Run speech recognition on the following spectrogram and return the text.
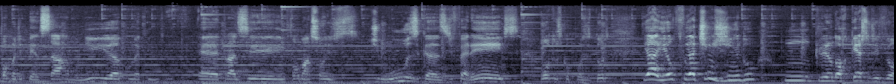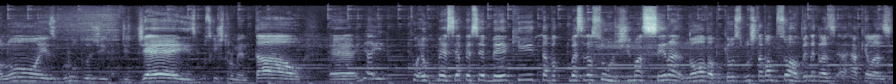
forma de pensar a harmonia, como é que é, trazer informações de músicas diferentes, outros compositores. E aí eu fui atingindo, um, criando orquestra de violões, grupos de, de jazz, música instrumental. É, e aí eu comecei a perceber que estava começando a surgir uma cena nova, porque os músicos estavam absorvendo aquelas, aquelas,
